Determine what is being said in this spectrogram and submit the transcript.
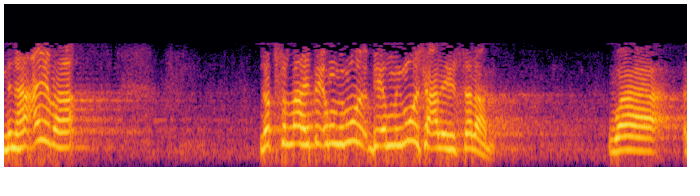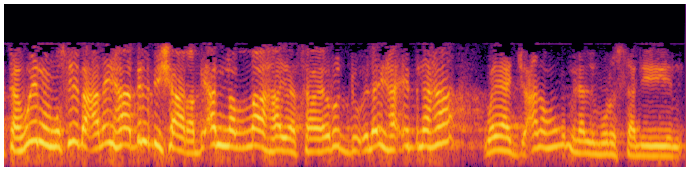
منها أيضا لطف الله بأم موسى عليه السلام. وتهوين المصيبة عليها بالبشارة بأن الله سيرد إليها ابنها ويجعله من المرسلين.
